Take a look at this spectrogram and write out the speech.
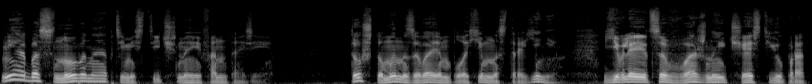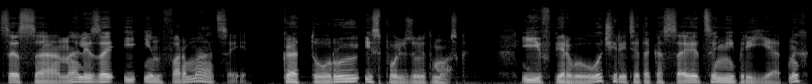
необоснованно оптимистичные фантазии. То, что мы называем плохим настроением, является важной частью процесса анализа и информации, которую использует мозг. И в первую очередь это касается неприятных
